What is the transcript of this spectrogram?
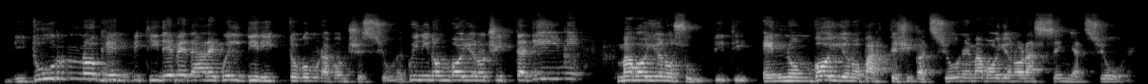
di turno che ti deve dare quel diritto come una concessione. Quindi non vogliono cittadini, ma vogliono sudditi e non vogliono partecipazione, ma vogliono rassegnazione.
